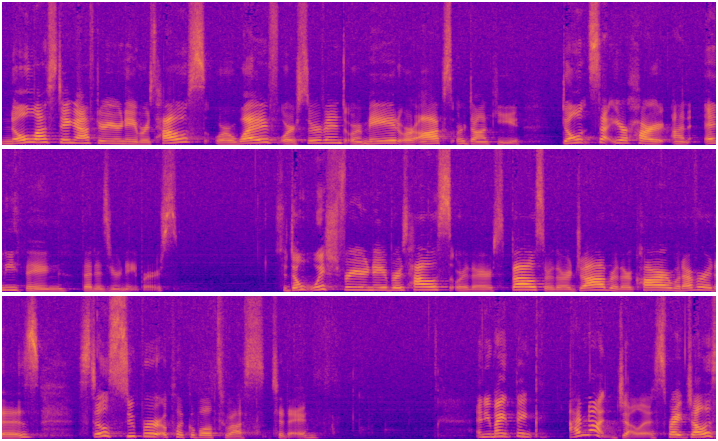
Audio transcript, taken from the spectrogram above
No lusting after your neighbor's house, or wife, or servant, or maid, or ox, or donkey. Don't set your heart on anything that is your neighbor's. So don't wish for your neighbor's house, or their spouse, or their job, or their car, whatever it is still super applicable to us today. And you might think, I'm not jealous, right? Jealous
